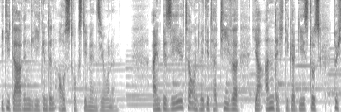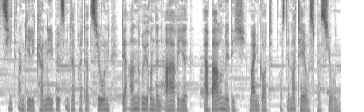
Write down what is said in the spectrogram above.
wie die darin liegenden Ausdrucksdimensionen. Ein beseelter und meditativer, ja andächtiger Gestus durchzieht Angelika Nebels Interpretation der anrührenden Arie Erbarme dich, mein Gott, aus der Matthäus-Passion.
